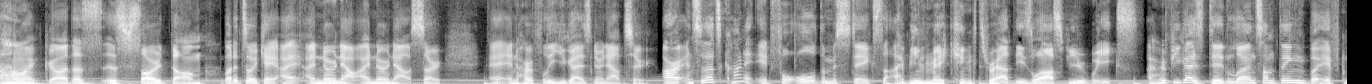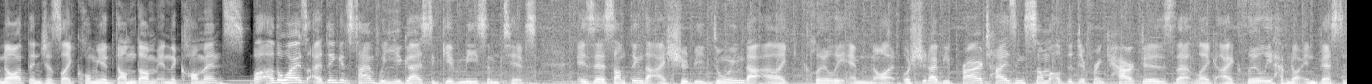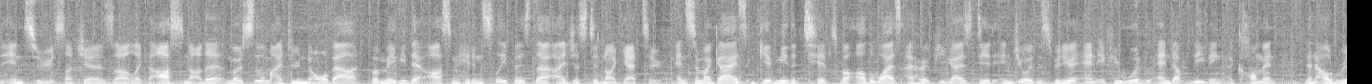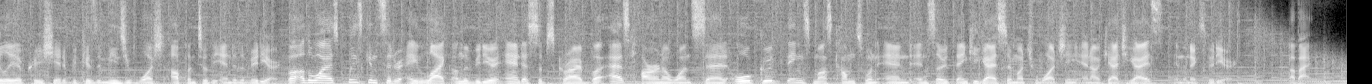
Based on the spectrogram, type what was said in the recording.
Oh my god, that's is so dumb. But it's okay. I, I know now. I know now. So, and hopefully you guys know now too. Alright, and so that's kind of it for all of the mistakes that I've been making throughout these last few weeks. I hope you guys did learn something, but if not, then just like call me a dum-dum in the comments. But otherwise, I think it's time for you guys to give me some tips. Is there something that I should be doing that I like clearly am not? Or should I be prioritizing some of the different characters that like I clearly have not invested into, such as uh, like the? That most of them I do know about, but maybe there are some hidden sleepers that I just did not get to. And so my guys, give me the tips, but otherwise I hope you guys did enjoy this video and if you would end up leaving a comment, then I would really appreciate it because it means you watched up until the end of the video. But otherwise, please consider a like on the video and a subscribe, but as Haruna once said, all good things must come to an end. And so thank you guys so much for watching and I'll catch you guys in the next video. Bye bye.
